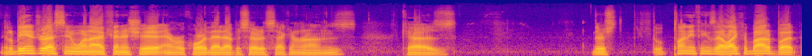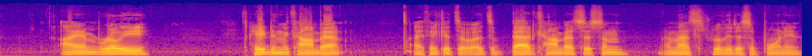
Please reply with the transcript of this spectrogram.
it'll be interesting when I finish it and record that episode of Second Runs, because there's plenty of things I like about it, but I am really hating the combat. I think it's a it's a bad combat system, and that's really disappointing.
